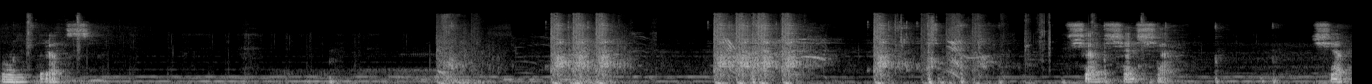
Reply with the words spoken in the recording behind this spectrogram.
Будет прятаться. Ща, ща, ща.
